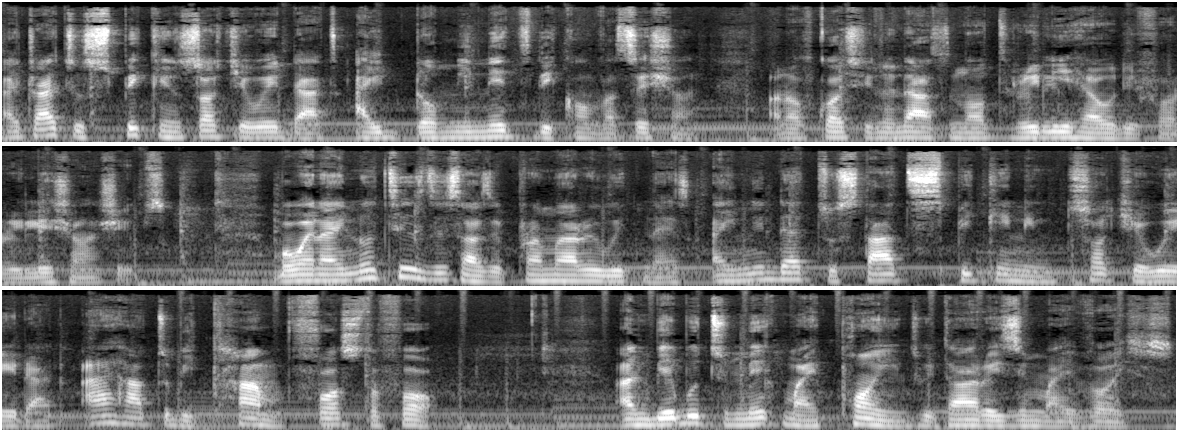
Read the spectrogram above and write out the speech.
I try to speak in such a way that I dominate the conversation. And of course, you know that's not really healthy for relationships. But when I noticed this as a primary witness, I needed to start speaking in such a way that I had to be calm first of all and be able to make my point without raising my voice.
